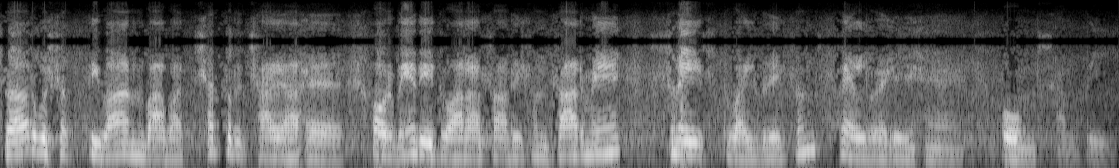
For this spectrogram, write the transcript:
सर्वशक्तिवान बाबा छत्र छाया है और मेरे द्वारा सारे संसार में श्रेष्ठ वाइब्रेशन फैल रहे हैं। ओम शांति।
